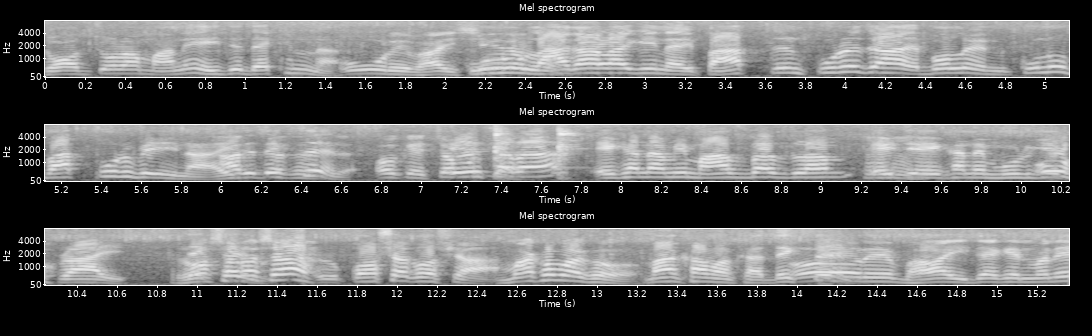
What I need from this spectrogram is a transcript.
জর্জরা মানে এই যে দেখেন না ওরে ভাই কোনো লাগা লাগি নাই। ভাত পুড়ে যায় বলেন কোনো ভাত পুড়বেই না। এই যে আচ্ছা, দেখছেন? আচ্ছা, ওকে, চমৎকার। এছাড়া এখানে আমি মাছ ভাজলাম। এই যে এখানে মুরগি ফ্রাই রসা রসা? কষা কষা। মাখো মাখো। মাখা মাখা। দেখছেন? ওরে ভাই দেখেন মানে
